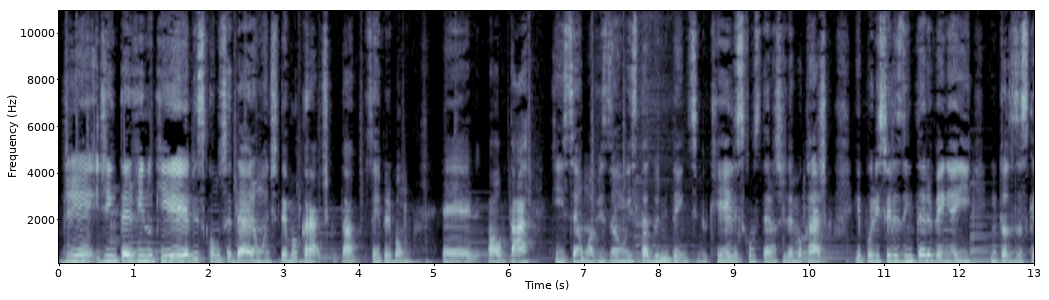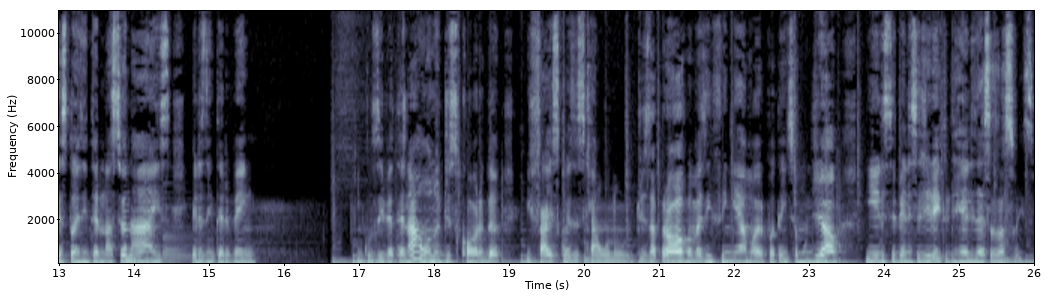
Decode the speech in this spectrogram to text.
de, de intervir no que eles consideram antidemocrático, tá? Sempre bom é, pautar que isso é uma visão estadunidense do que eles consideram antidemocrático e por isso eles intervêm aí em todas as questões internacionais, eles intervêm Inclusive, até na ONU discorda e faz coisas que a ONU desaprova, mas enfim, é a maior potência mundial e ele se vê nesse direito de realizar essas ações.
